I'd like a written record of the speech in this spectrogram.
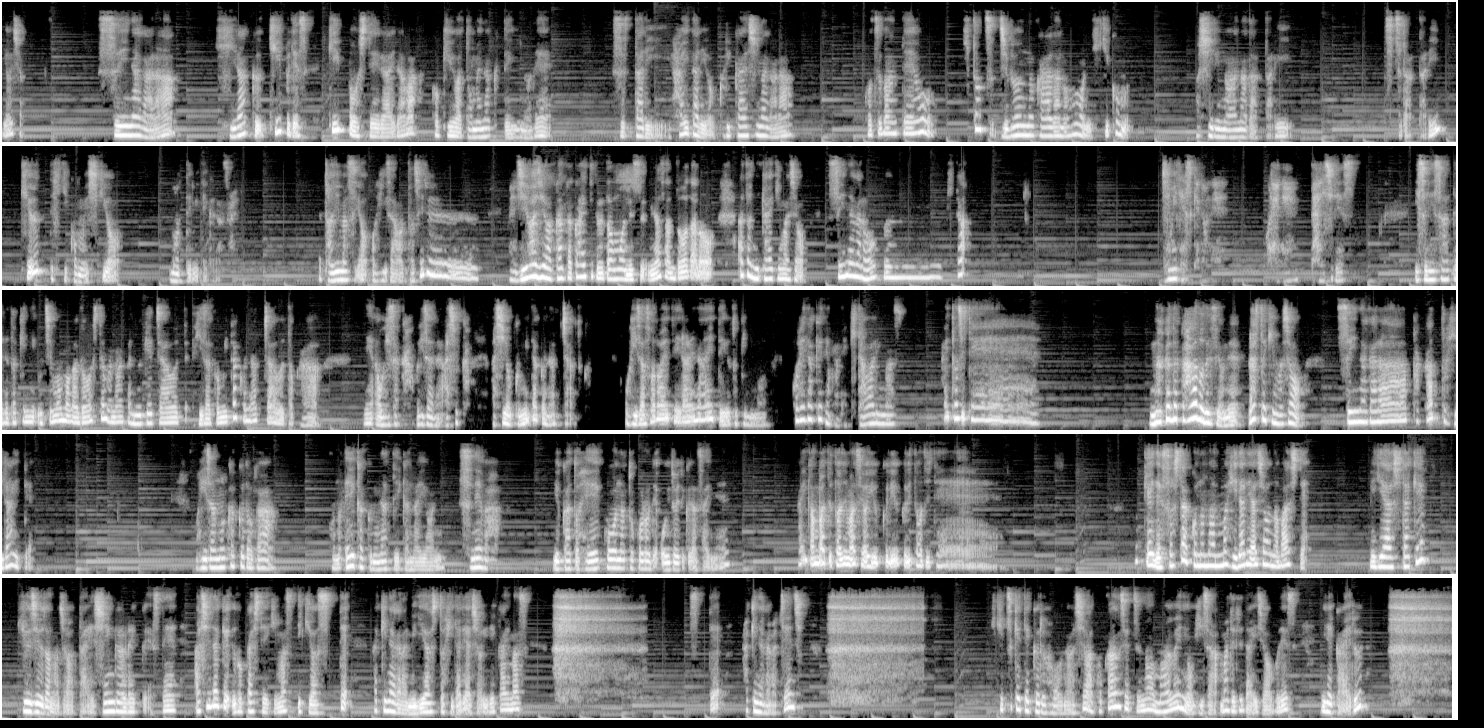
よいしょ。吸いながら開く、キープです。キープをしている間は呼吸は止めなくていいので、吸ったり吐いたりを繰り返しながら骨盤底を一つ自分の体の方に引き込む。お尻の穴だったり、膣だったり、キューって引き込む意識を持ってみてください。閉じますよ。お膝を閉じる。じわじわ感覚入ってくると思うんです。皆さんどうだろうあと2回行きましょう。吸いながらオープン。ピタ。地味ですけどね。これね、大事です。椅子に座ってる時に内ももがどうしてもなんか抜けちゃうって、膝組みたくなっちゃうとか、ね、お膝か、お膝じゃない、足か、足を組みたくなっちゃうとか、お膝揃えていられないっていう時にも、これだけでもね、きたわります。はい、閉じてー。なかなかハードですよね。ラスト行きましょう。吸いながら、パカッと開いて、お膝の角度が、この鋭角になっていかないように、すねは床と平行なところで置いといてくださいね。はい、頑張って閉じますよ。ゆっくりゆっくり閉じて。OK です。そしたらこのまんま左足を伸ばして、右足だけ90度の状態、シングルレッグですね。足だけ動かしていきます。息を吸って、吐きながら右足と左足を入れ替えます。吐きながらチェンジ。引きつけてくる方の足は股関節の真上にお膝までで大丈夫です。入れ替える。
